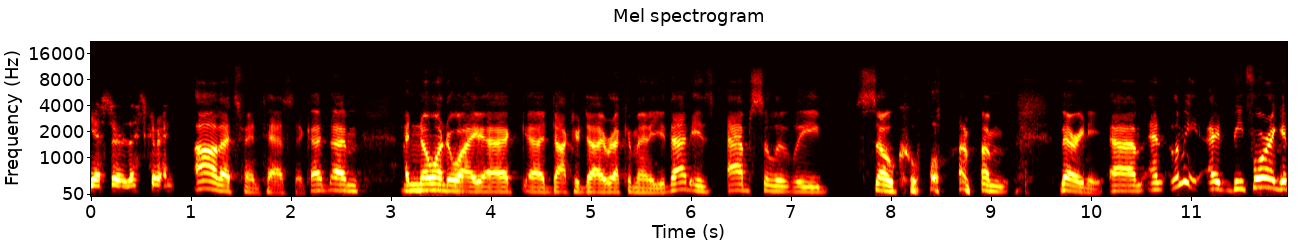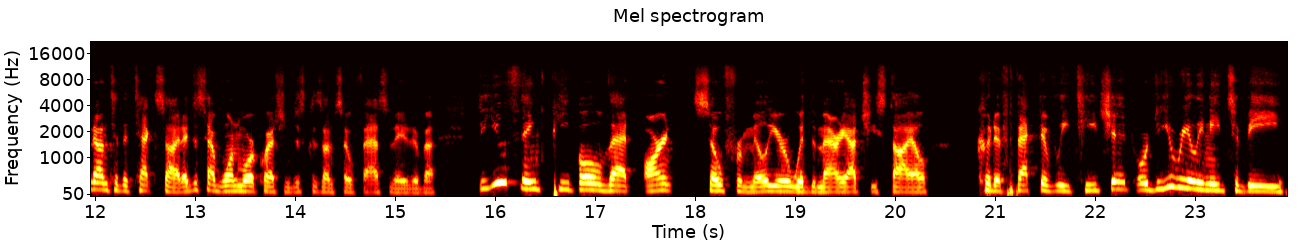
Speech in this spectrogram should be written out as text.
Yes, sir. That's correct. Oh, that's fantastic. I, am I no wonder why uh, uh, Dr. Dye recommended you. That is absolutely so cool. I'm, I'm, very neat. Um, and let me I, before I get onto the tech side, I just have one more question, just because I'm so fascinated about. Do you think people that aren't so familiar with the mariachi style could effectively teach it or do you really need to be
